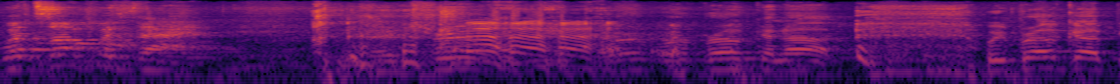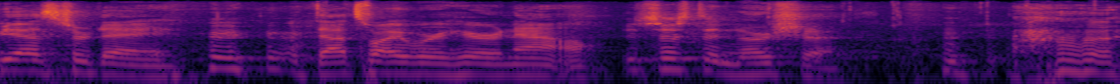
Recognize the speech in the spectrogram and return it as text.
what's up with that? We're, we're broken up. We broke up yesterday. That's why we're here now. It's just inertia.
